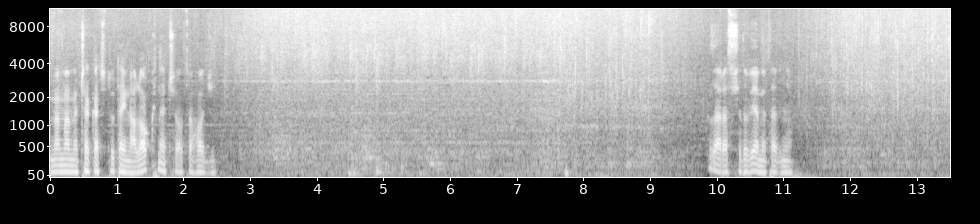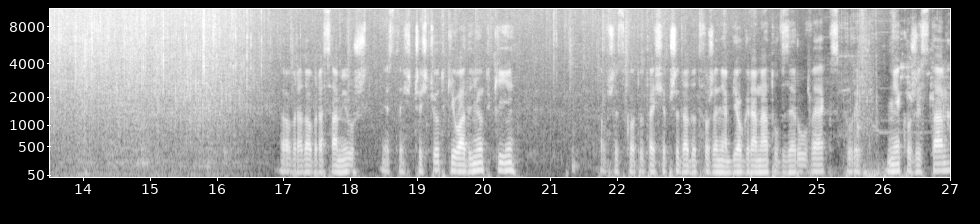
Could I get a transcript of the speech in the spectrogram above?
Czy my mamy czekać tutaj na loknę, czy o co chodzi? Zaraz się dowiemy pewnie. Dobra, dobra, sam już jesteś czyściutki, ładniutki. To wszystko tutaj się przyda do tworzenia biogranatów, zerówek, z których nie korzystam.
